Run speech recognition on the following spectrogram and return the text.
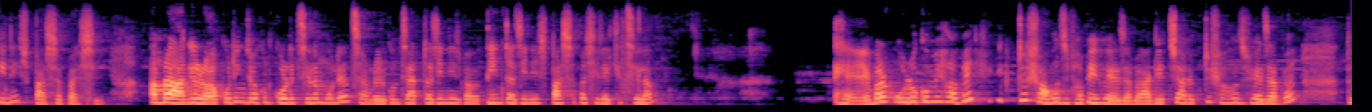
জিনিস পাশাপাশি। আমরা আগে র কোডিং যখন করেছিলাম, মনে আছে? আমরা এরকম চারটা জিনিস বা তিনটা জিনিস পাশাপাশি রেখেছিলাম। হ্যাঁ এবার ওরকমই হবে, একটু সহজভাবেই হয়ে যাবে। আগের চেয়ে আরেকটু সহজ হয়ে যাবে। তো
